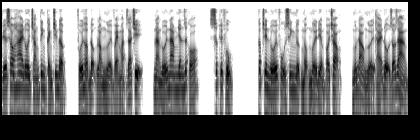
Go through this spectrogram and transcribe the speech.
phía sau hai đôi trắng tinh cánh chim đập, phối hợp động lòng người vẻ mặt giá trị, nàng đối nam nhân rất có sức thuyết phục. Cấp trên đối phụ sinh nhược mộng mười điểm coi trọng, muốn đảo người thái độ rõ ràng.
